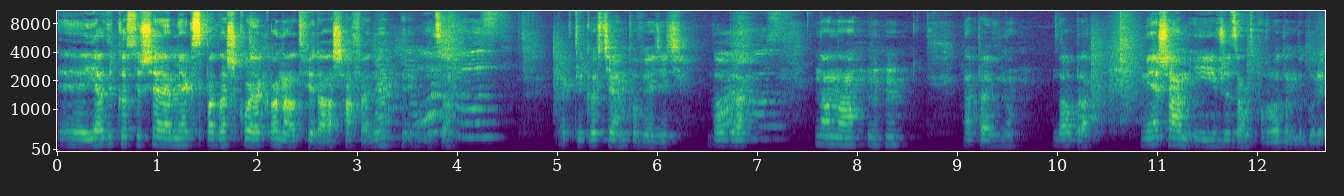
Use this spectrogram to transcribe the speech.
E, Ja tylko słyszałem jak spada szkło, jak ona otwierała szafę, nie? Jakby co. Tak tylko chciałem powiedzieć. Dobra. No, no, mhm. na pewno. Dobra. Mieszam i wrzucam z powrotem do góry.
